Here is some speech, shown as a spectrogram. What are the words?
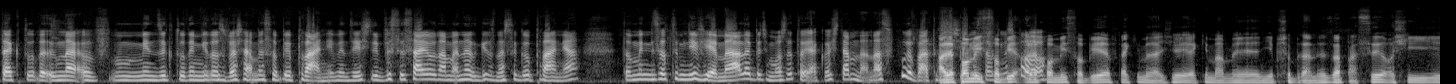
Te, które, na, w- między którymi rozważamy sobie pranie, więc jeśli wysysają nam energię z naszego prania, to my nic o tym nie wiemy, ale być może to jakoś tam na nas wpływa. Tylko Ale pomyśl, sobie, sporo. ale pomyśl sobie w takim razie, jakie mamy nieprzebrane zapasy osi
